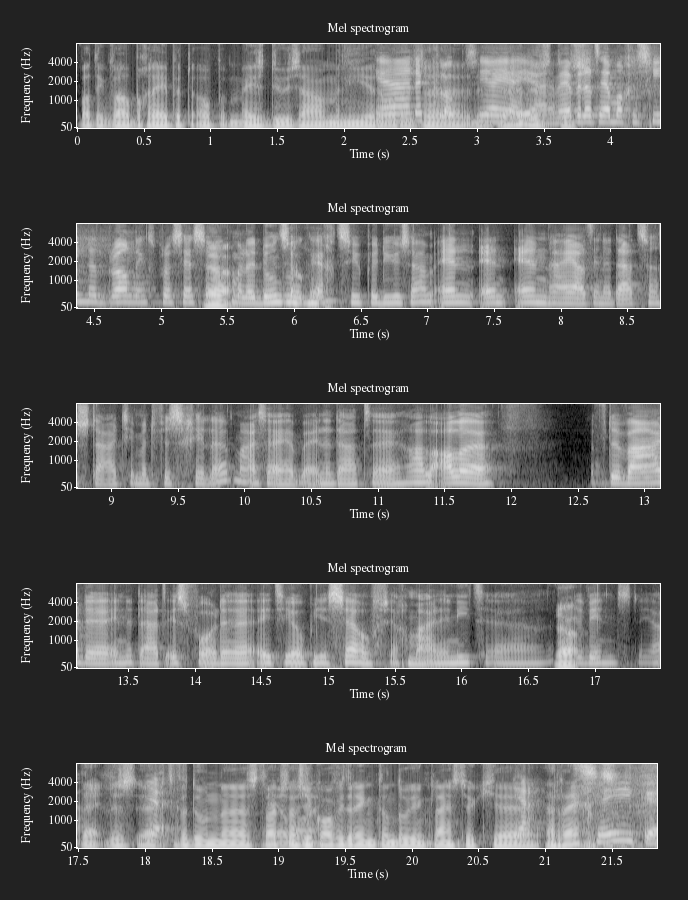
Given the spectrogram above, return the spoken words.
wat ik wel begrepen, het op een meest duurzame manier. Ja, dat ze- klopt. Ja, ja, ja. dus- we dus- hebben dat helemaal gezien, dat brandingsproces Ja. ook. Maar dat doen ze ook echt super duurzaam. En, en, en hij had inderdaad zo'n staartje met verschillen. Maar zij hebben inderdaad, eh, halen alle... Of de waarde inderdaad is voor de Ethiopië zelf, zeg maar. En niet eh, Ja. de winst. Ja, Nee, dus echt, Ja. we doen eh, straks Heel als je koffie drinkt, dan doe je een klein stukje Ja, recht. Zeker.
